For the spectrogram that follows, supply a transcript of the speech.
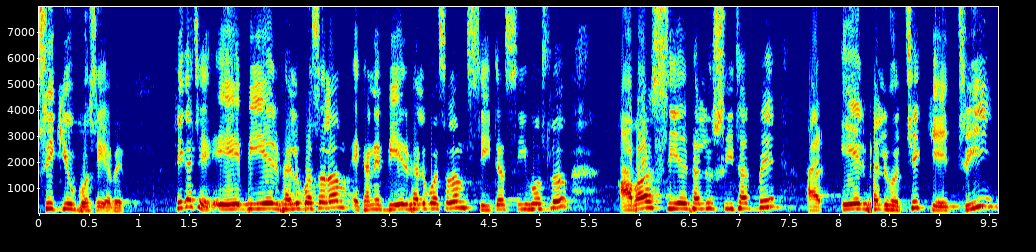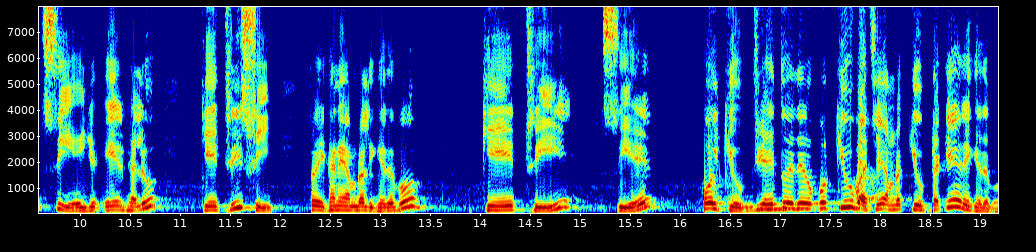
C cube বসে যাবে। ঠিক আছে? এ বি এর ভ্যালু বসালাম, এখানে বি এর ভ্যালু বসালাম সিটা সি বসল, আবার সি এর ভ্যালু সি থাকবে, আর এর ভ্যালু হচ্ছে কে থ্রি সি এই যে এর ভ্যালু কে থ্রি সি তো এখানে আমরা লিখে দেবো কে থ্রি সি এর হোল কিউব যেহেতু এদের ওপর কিউব আছে, আমরা কিউবটাকে রেখে দেবো।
